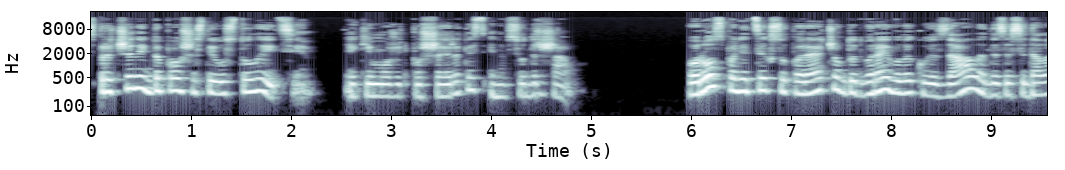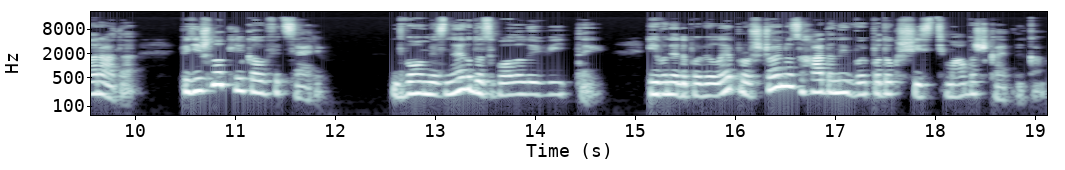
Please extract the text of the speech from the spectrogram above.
спричинить до пошестей у столиці, які можуть поширитись і на всю державу. У розпалі цих суперечок до дверей великої зали, де засідала рада, підійшло кілька офіцерів. Двом із них дозволили війти, і вони доповіли про щойно згаданий випадок шістьма башкетниками.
